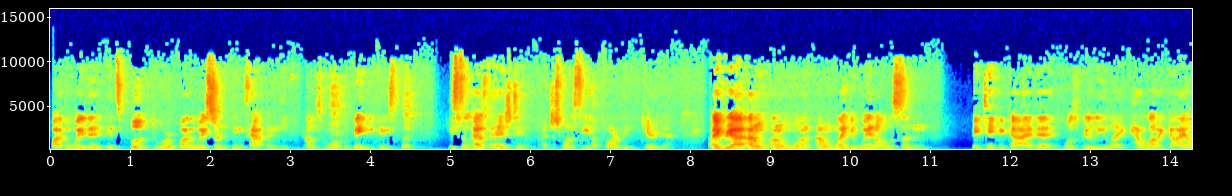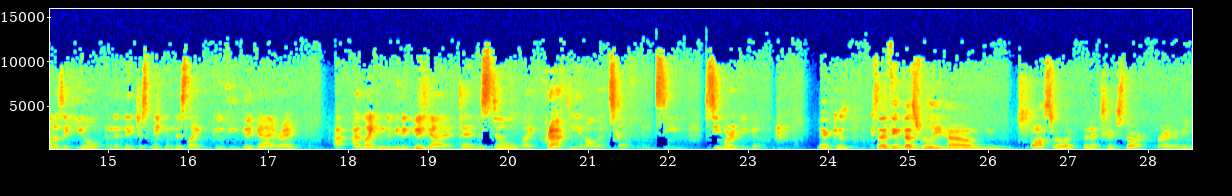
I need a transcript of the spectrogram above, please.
by the way that it's booked or by the way certain things happen, he becomes more of a babyface, but he still has the edge to him. I just want to see how far they can carry that. I agree. I, I don't. I don't want. I don't like it when all of a sudden they take a guy that was really like had a lot of guile as a heel, and then they just make him this like goofy good guy, right? I, I'd like him to be the good guy that is still like crafty and all that stuff, and see see where it could go. Yeah, because I think that's really how you foster like the next big star, right? I mean,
